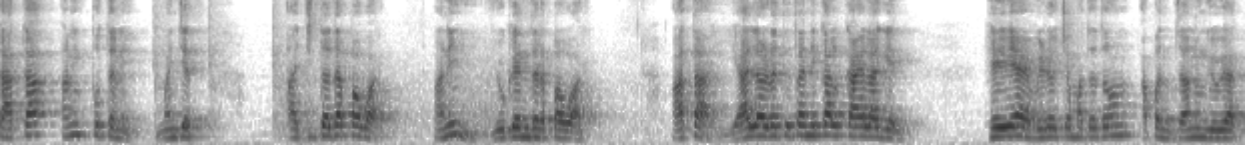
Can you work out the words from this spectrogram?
काका आणि पुतणे म्हणजेच अजितदादा पवार आणि युगेंद्र पवार. आता या लढतीचा निकाल काय लागेल हे या व्हिडिओच्या माध्यमातून आपण जाणून घेऊयात.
